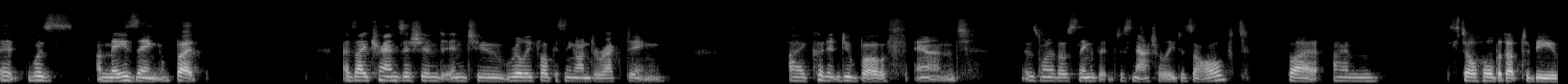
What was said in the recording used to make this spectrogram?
it was amazing but as i transitioned into really focusing on directing I couldn't do both. And it was one of those things that just naturally dissolved. But I'm still hold it up to be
